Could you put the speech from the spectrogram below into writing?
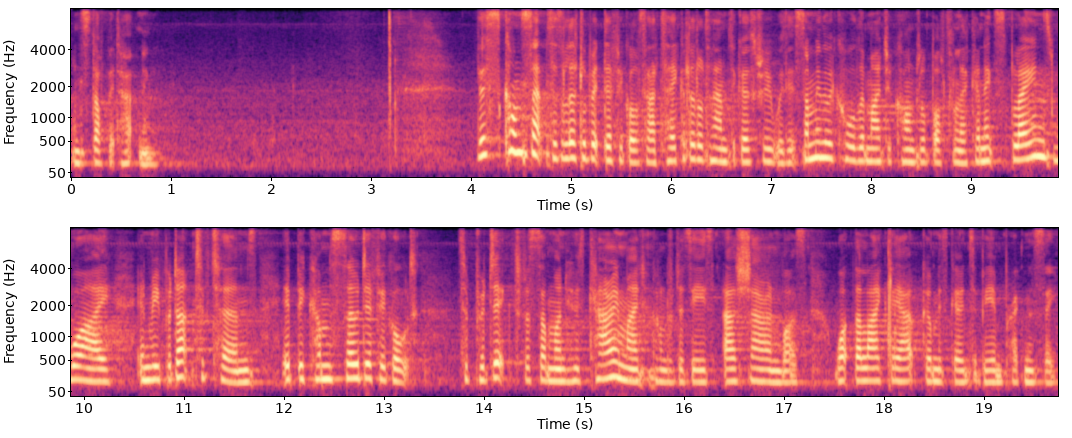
and stop it happening. This concept is a little bit difficult, I'll take a little time to go through with it. Something we call the mitochondrial bottleneck and explains why, in reproductive terms, it becomes so difficult to predict for someone who's carrying mitochondrial disease, as Sharon was, what the likely outcome is going to be in pregnancy.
